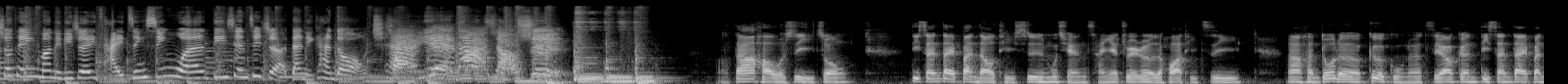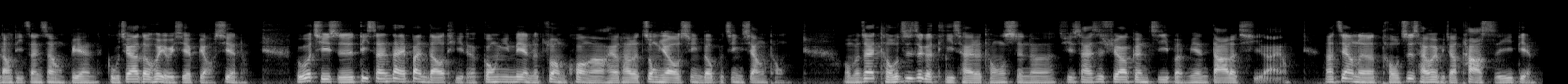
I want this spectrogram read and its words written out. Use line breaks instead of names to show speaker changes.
收听 Money DJ 财经新闻，第一线记者带你看懂产业大小事。
大家好，我是以中。第三代半导体是目前产业最热的话题之一。那很多的个股呢，只要跟第三代半导体沾上边，股价都会有一些表现。不过，其实第三代半导体的供应链的状况啊，还有它的重要性都不尽相同。我们在投资这个题材的同时呢，其实还是需要跟基本面搭了起来啊。那这样呢，投资才会比较踏实一点。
